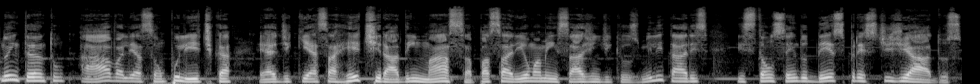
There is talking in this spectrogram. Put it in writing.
No entanto, a avaliação política é a de que essa retirada em massa passaria uma mensagem de que os militares estão sendo desprestigiados,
